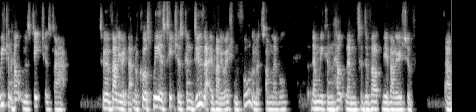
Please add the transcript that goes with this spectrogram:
we can help them as teachers to have to evaluate that. And of course, we as teachers can do that evaluation for them at some level, but then we can help them to develop the evaluation of uh,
